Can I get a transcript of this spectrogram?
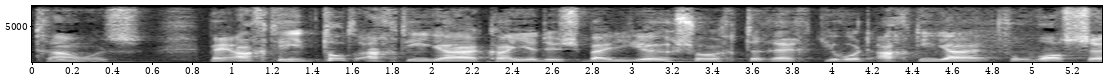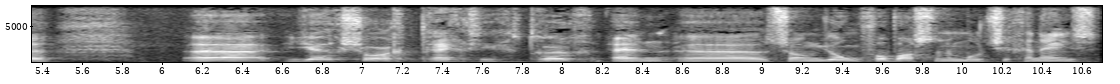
Trouwens. Bij 18, tot 18 jaar kan je dus bij de jeugdzorg terecht. Je wordt 18 jaar volwassen. Eh, jeugdzorg trekt zich terug. En eh, zo'n jong volwassene moet zich ineens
